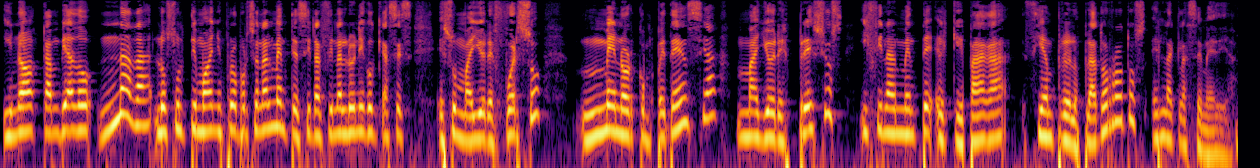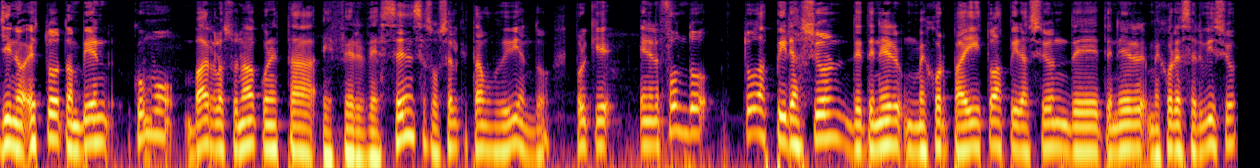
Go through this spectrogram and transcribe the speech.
Y no ha cambiado nada los últimos años proporcionalmente. Es decir, al final lo único que hace es, es un mayor esfuerzo, menor competencia, mayores precios y finalmente el que paga siempre los platos rotos es la clase media. Gino, esto también, ¿cómo va relacionado con esta efervescencia social que estamos viviendo? Porque en el fondo, toda aspiración de tener un mejor país, toda aspiración de tener mejores servicios,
